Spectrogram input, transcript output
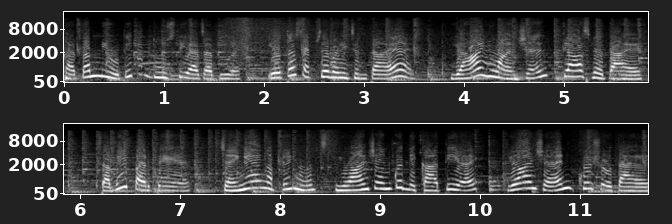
खत्म नहीं होती तो दूसरी आ जाती है। ये तो सबसे बड़ी चिंता है। यहाँ युवान शैन क्लास लेता है। सभी पढ़ते हैं। चेंगेंग अपने नोट्स युवान शैन को दिखाती है। युवान शैन खुश होता है।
